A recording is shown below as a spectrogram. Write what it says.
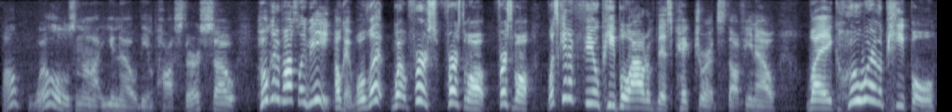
Well, Willow's not, you know, the imposter, so who could it possibly be? Okay, well, let, well, first, first of all, first of all, let's get a few people out of this picture and stuff, you know? Like, who were the people?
